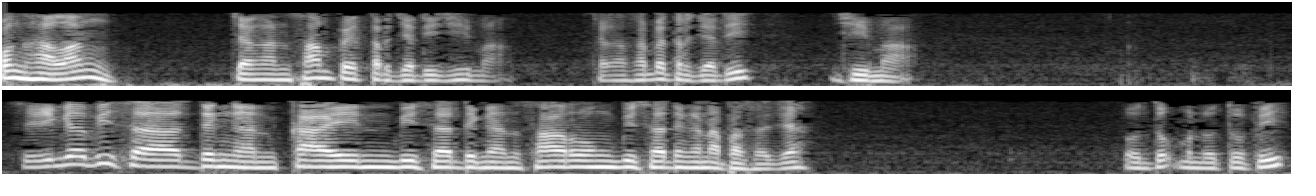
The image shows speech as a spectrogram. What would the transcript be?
penghalang jangan sampai terjadi jima. Jangan sampai terjadi jima. Sehingga bisa dengan kain, bisa dengan sarung, bisa dengan apa saja. Untuk menutupi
